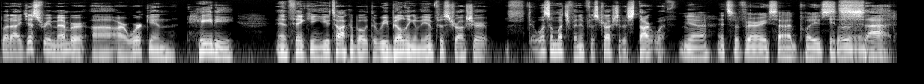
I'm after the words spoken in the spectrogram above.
But I just remember uh, our work in Haiti and thinking, you talk about the rebuilding of the infrastructure. there wasn't much of an infrastructure to start with. Yeah, it's a very sad place. It's uh, sad.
